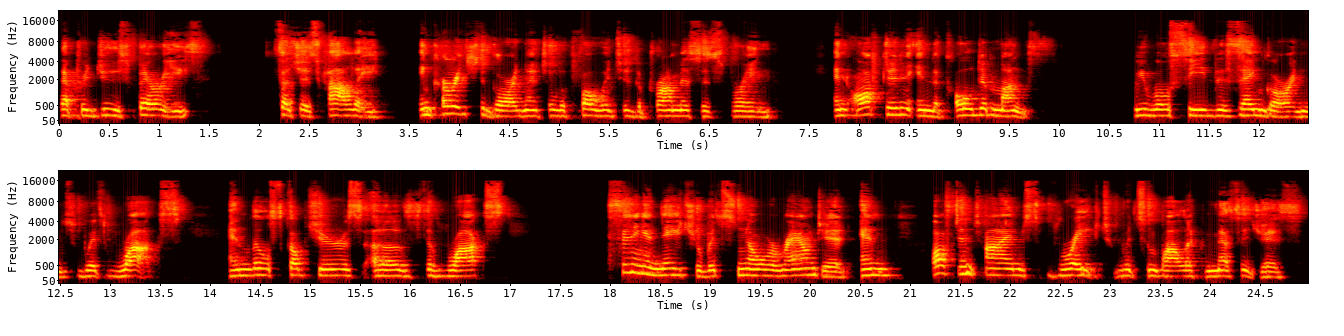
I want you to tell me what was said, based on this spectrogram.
that produce berries, such as holly, encourage the gardener to look forward to the promise of spring. And often in the colder months, we will see the Zen gardens with rocks and little sculptures of the rocks sitting in nature with snow around it and oftentimes draped with symbolic messages.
